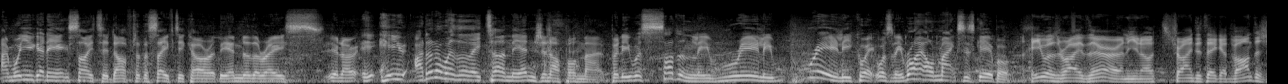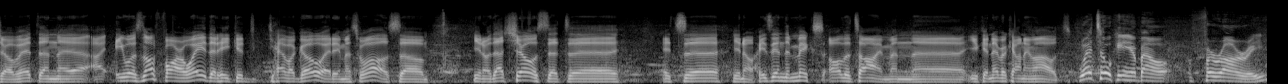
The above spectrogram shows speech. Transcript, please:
And were you getting excited after the safety car at the end of the race? You know, he, he, I don't know whether they turned the engine up on that, but he was suddenly really, really quick, wasn't he? Right on Max's gearbox. He was right there and, you know, trying to take advantage of it. And uh, it was not far away that he could have a go at him as well. So, you know, that shows that. Uh, it's uh, you know he's in the mix all the time and uh, you can never count him out. We're talking about Ferrari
